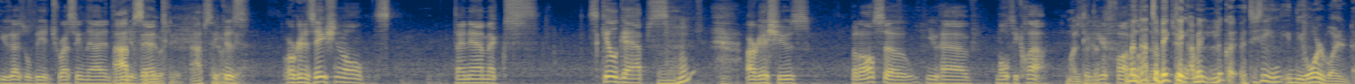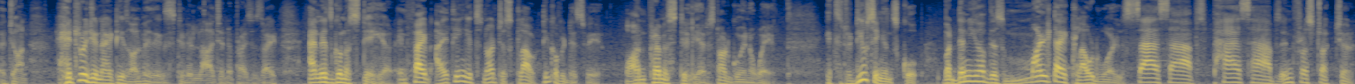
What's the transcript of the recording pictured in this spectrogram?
you guys will be addressing that in the event. absolutely. Absolutely, Because organizational dynamics, skill gaps mm -hmm. are issues, but also you have multi-cloud. Multi-cloud. So I mean, that's a big two. thing. I mean, look, you see, in, in, the old world, uh, John, heterogeneity has always existed in large enterprises, right? And it's going to stay here. In fact, I think it's not just cloud. Think of it this way. On-premise still here. It's not going away. It's reducing in scope. But then you have this multi-cloud world, SaaS apps, PaaS apps, infrastructure.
